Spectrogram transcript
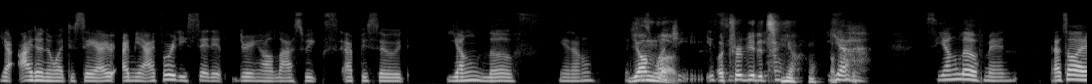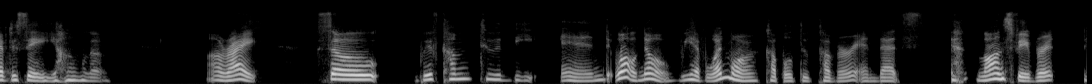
Yeah, I don't know what to say. I, I mean, I've already said it during our last week's episode. Young love, you know? Young love. watching- it's- attributed to young love. Yeah. It's young love, man. That's all I have to say. Young love. All right. So we've come to the end. Well, no, we have one more couple to cover, and that's Lon's favorite,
